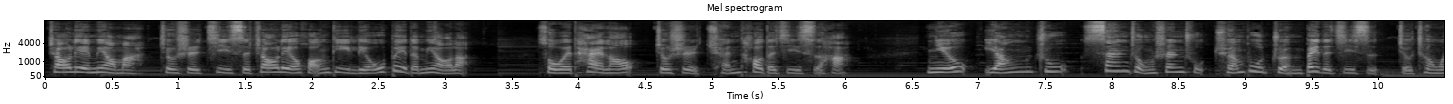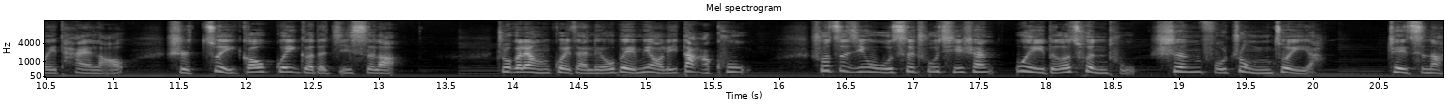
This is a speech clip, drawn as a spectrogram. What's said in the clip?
昭烈庙嘛，就是祭祀昭烈皇帝刘备的庙了。所谓太牢，就是全套的祭祀哈。牛、羊、猪三种牲畜全部准备的祭祀，就称为太牢，是最高规格的祭祀了。诸葛亮跪在刘备庙里大哭，说自己五次出祁山未得寸土，身负重罪呀。这次呢，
